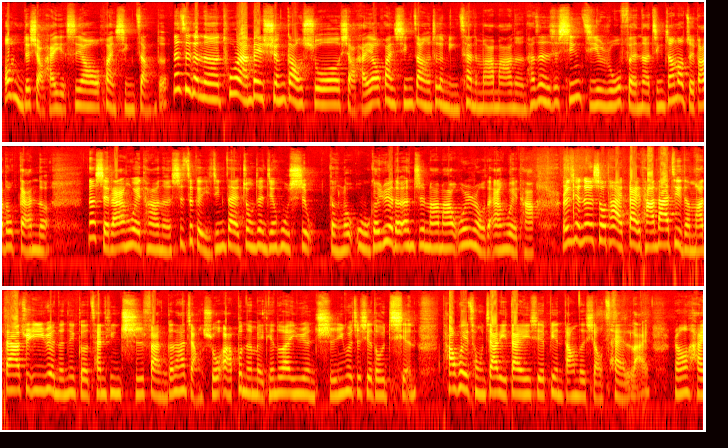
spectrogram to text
哦，你的小孩也是要换心脏的。那这个呢，突然被宣告说小孩要换心脏的这个敏灿的妈妈呢，她真的是心急如焚啊，紧张到嘴巴都干了。那谁来安慰他呢？是这个已经在重症监护室等了五个月的恩智妈妈，温柔的安慰他。而且那时候他还带他，大家记得吗？带他去医院的那个餐厅吃饭，跟他讲说啊，不能每天都在医院吃，因为这些都是钱。他会从家里带一些便当的小菜来，然后还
